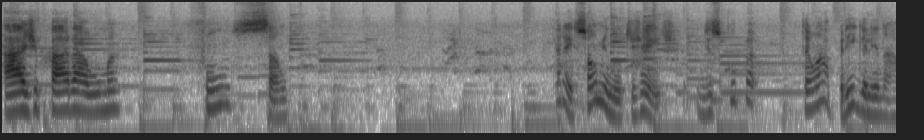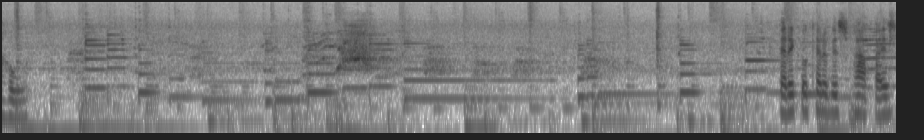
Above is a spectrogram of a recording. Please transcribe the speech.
Age para uma função. Peraí, só um minuto, gente. Desculpa, tem uma briga ali na rua. Peraí que eu quero ver se o rapaz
